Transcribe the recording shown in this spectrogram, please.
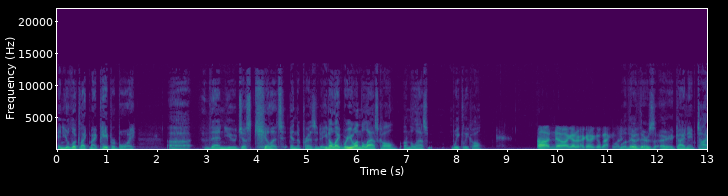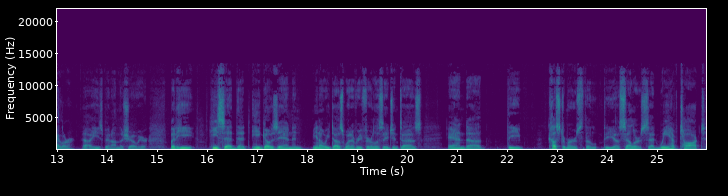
and you look like my paper boy, uh, then you just kill it in the present. You know, like were you on the last call on the last weekly call? Uh, no, I gotta I gotta go back and listen. Well, there, there's a guy named Tyler. Uh, he's been on the show here, but he he said that he goes in and you know he does what every fearless agent does, and uh, the customers, the the uh, sellers said we have talked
